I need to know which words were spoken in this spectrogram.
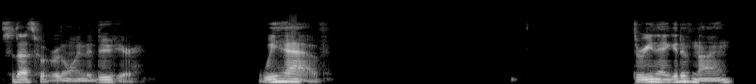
So that's what we're going to do here. We have 3, negative 9,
